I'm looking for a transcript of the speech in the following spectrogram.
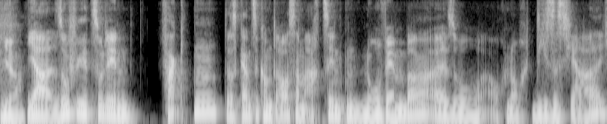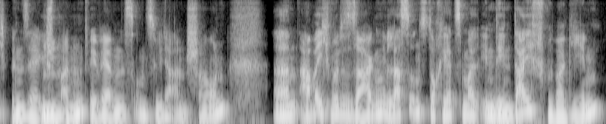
Ja. Ja, so viel zu den Fakten. Das Ganze kommt raus am 18. November, also auch noch dieses Jahr. Ich bin sehr Mhm. gespannt. Wir werden es uns wieder anschauen. Ähm, aber ich würde sagen, lass uns doch jetzt mal in den Dive rübergehen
